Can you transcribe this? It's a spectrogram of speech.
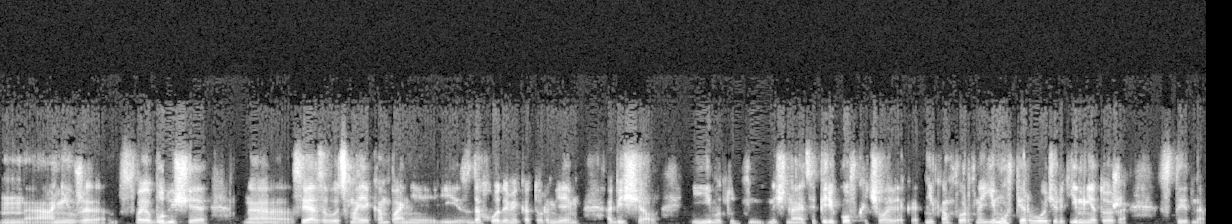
Они уже свое будущее а, связывают с моей компанией и с доходами, которым я им обещал. И вот тут начинается перековка человека. Это некомфортно ему в первую очередь, и мне тоже стыдно.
